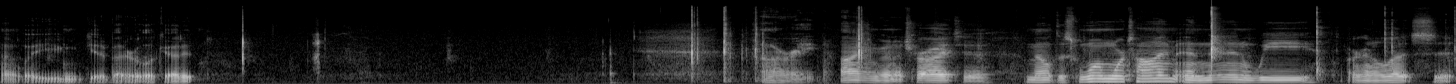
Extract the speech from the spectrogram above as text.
That way you can get a better look at it. Alright, I am going to try to melt this one more time and then we are going to let it sit.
